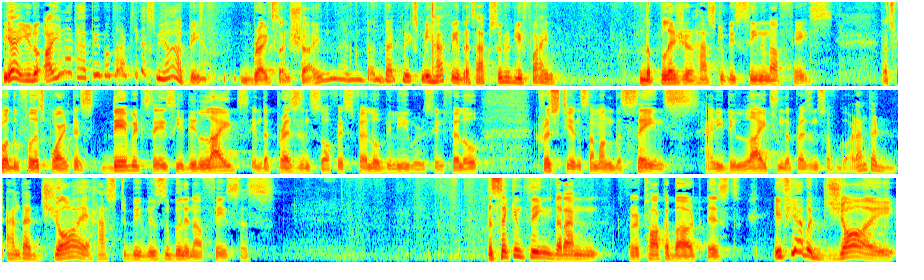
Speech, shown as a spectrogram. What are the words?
Yeah, you know, are you not happy about that? Yes, we are happy. Bright sunshine, and that, that makes me happy. That's absolutely fine. The pleasure has to be seen in our face. That's what the first point is. David says he delights in the presence of his fellow believers, in fellow Christians, among the saints, and he delights in the presence of God. And that, and that joy has to be visible in our faces. The second thing that I'm going to talk about is if you have a joy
